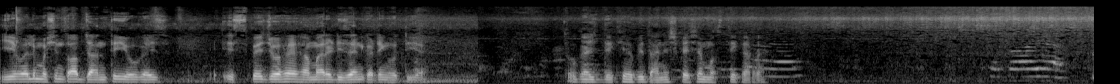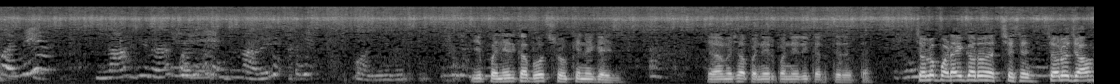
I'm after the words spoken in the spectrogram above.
ये वाली मशीन तो आप जानते ही हो गाइज़ इस पे जो है हमारे डिज़ाइन कटिंग होती है। तो गाइज़ देखिए अभी दानिश कैसे मस्ती कर रहा है। ये पनीर का बहुत शौकीन है गाइज़ ये हमेशा पनीर पनीर ही करते रहता है। चलो पढ़ाई करो अच्छे से, चलो जाओ।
